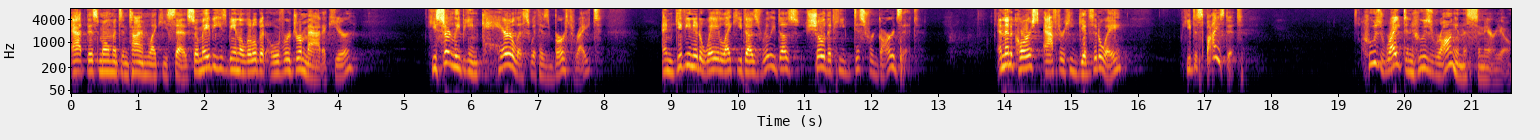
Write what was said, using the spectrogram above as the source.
at this moment in time, like he says. So maybe he's being a little bit over dramatic here. He's certainly being careless with his birthright. And giving it away like he does really does show that he disregards it. And then, of course, after he gives it away, he despised it. Who's right and who's wrong in this scenario?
